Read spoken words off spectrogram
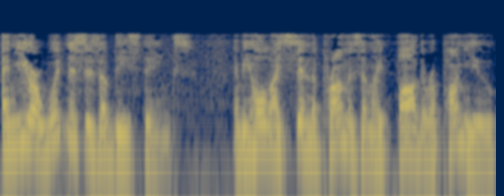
And ye are witnesses of these things. And behold, I send the promise of my Father upon you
